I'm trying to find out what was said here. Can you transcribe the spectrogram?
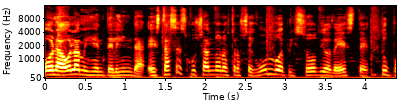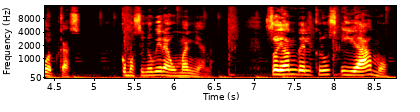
Hola, hola mi gente linda. Estás escuchando nuestro segundo episodio de este Tu Podcast, como si no hubiera un mañana. Soy Andel Cruz y amo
